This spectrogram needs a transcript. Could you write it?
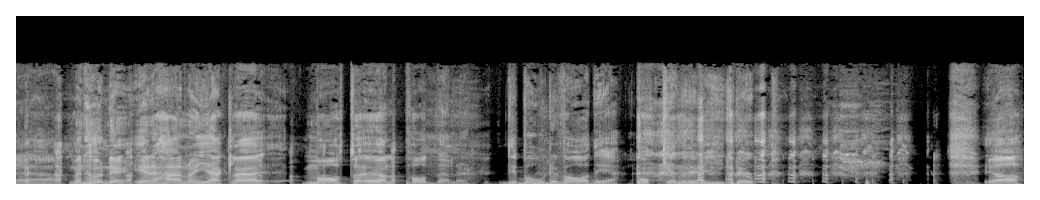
Eh, men hörni, är det här någon jäkla mat och ölpodd eller? Det borde vara det. Och en revygrupp. Ja,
